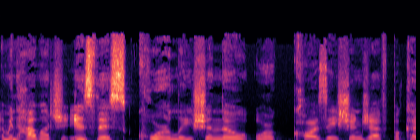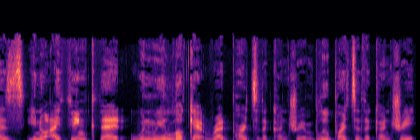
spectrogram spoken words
I mean, how much is this correlation, though, or causation, Jeff? Because, you know, I think that when we look at red parts of the country and blue parts of the country,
